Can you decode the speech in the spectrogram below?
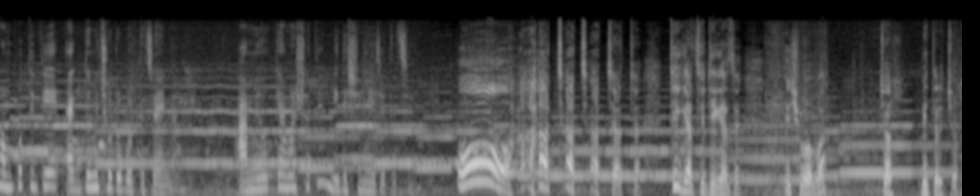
সম্পত্তি দিয়ে একদমই ছোট করতে চাই না। আমি ওকে আমার সাথে বিদেশে নিয়ে যেতে চাই। ও আচ্ছা আচ্ছা আচ্ছা আচ্ছা। ঠিক আছে ঠিক আছে। এসো বাবা। চল ভিতরে চল।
